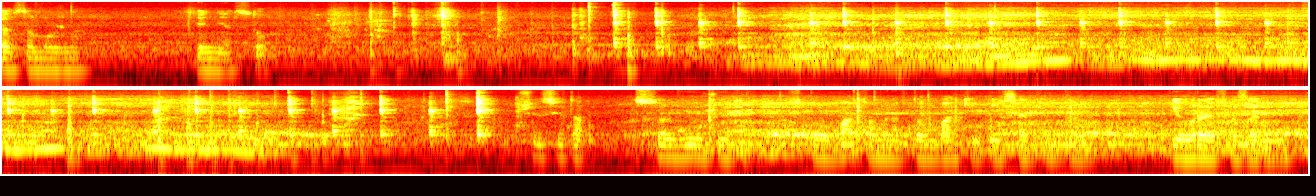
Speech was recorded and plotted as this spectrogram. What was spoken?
Там можно. Хотя нет, стоп. Сейчас я там солью чуть 100 бак, а в том баке 50 литров. И в рефа залью.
